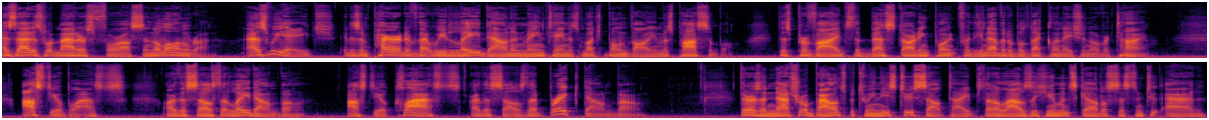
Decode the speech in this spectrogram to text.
as that is what matters for us in the long run. As we age, it is imperative that we lay down and maintain as much bone volume as possible. This provides the best starting point for the inevitable declination over time. Osteoblasts are the cells that lay down bone. Osteoclasts are the cells that break down bone. There is a natural balance between these two cell types that allows the human skeletal system to add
